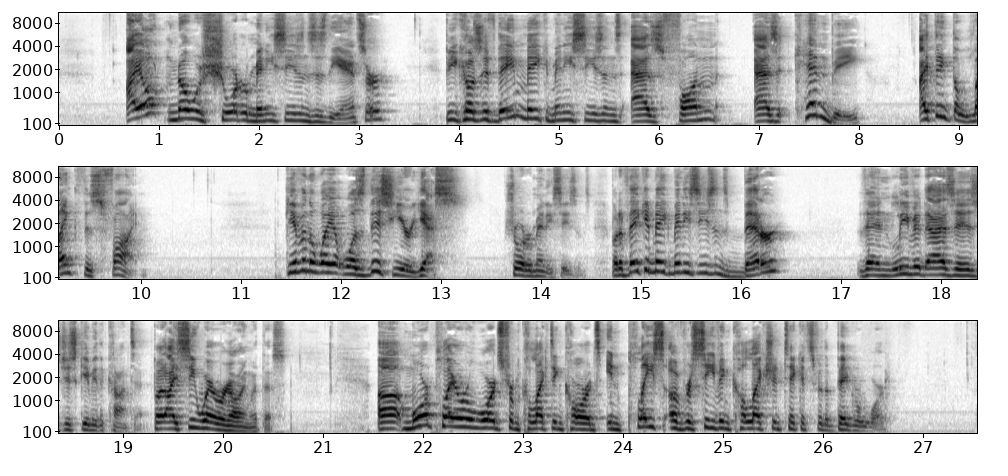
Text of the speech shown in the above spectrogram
I don't know if shorter mini seasons is the answer because if they make mini seasons as fun as it can be, I think the length is fine. Given the way it was this year, yes, shorter mini seasons. But if they can make mini seasons better, then leave it as is, just give me the content. But I see where we're going with this. Uh, more player rewards from collecting cards in place of receiving collection tickets for the big reward.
